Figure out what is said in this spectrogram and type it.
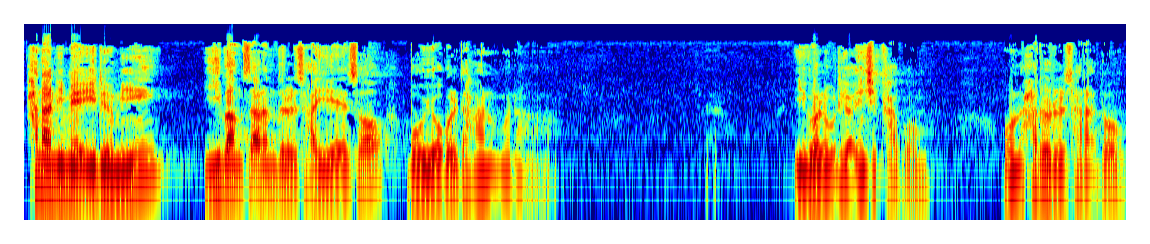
하나님의 이름이 이방 사람들 사이에서 모욕을 당하는구나. 이걸 우리가 인식하고 오늘 하루를 살아도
